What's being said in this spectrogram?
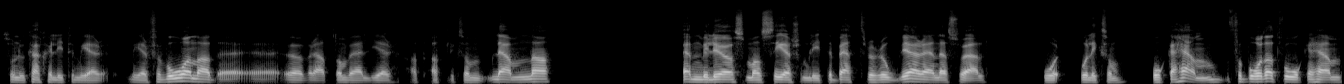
som du kanske är lite mer, mer förvånad eh, över att de väljer att, att liksom lämna en miljö som man ser som lite bättre och roligare än SHL och, och liksom åka hem. För båda två åker hem,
